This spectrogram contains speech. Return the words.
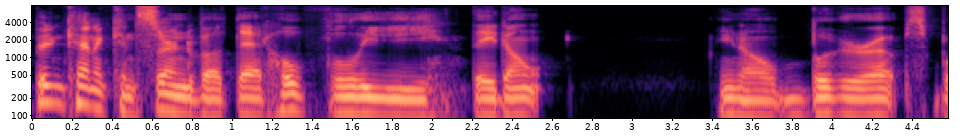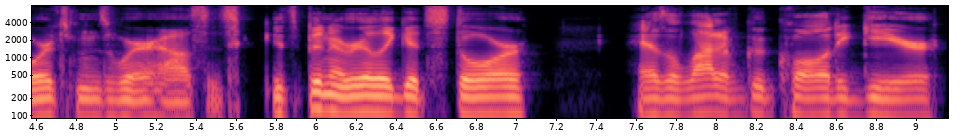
been kind of concerned about that. Hopefully they don't, you know, booger up Sportsman's Warehouse. It's it's been a really good store. Has a lot of good quality gear.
